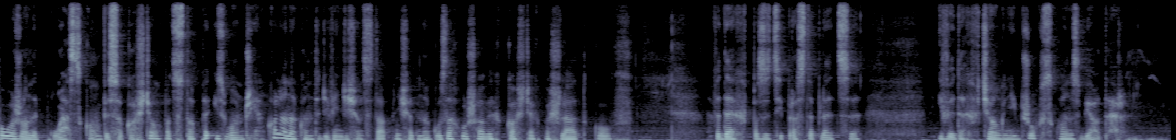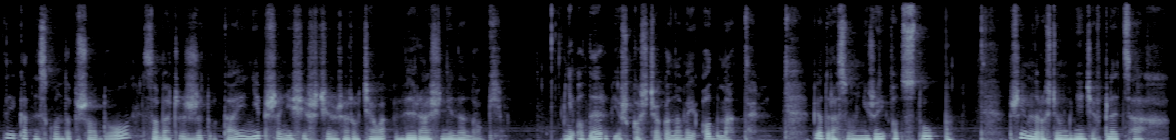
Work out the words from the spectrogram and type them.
położony płaską wysokością pod stopy i złącz je. Kolana kąty 90 stopni, siad na guzach uszowych, kościach pośladków. Wydech w pozycji proste plecy i wydech wciągnij brzuch, skłon z bioder. Delikatny skłon do przodu. Zobaczysz, że tutaj nie przeniesiesz ciężaru ciała wyraźnie na nogi. Nie oderwiesz kości ogonowej od maty. Biodra są niżej od stóp. Przyjemne rozciągnięcie w plecach.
